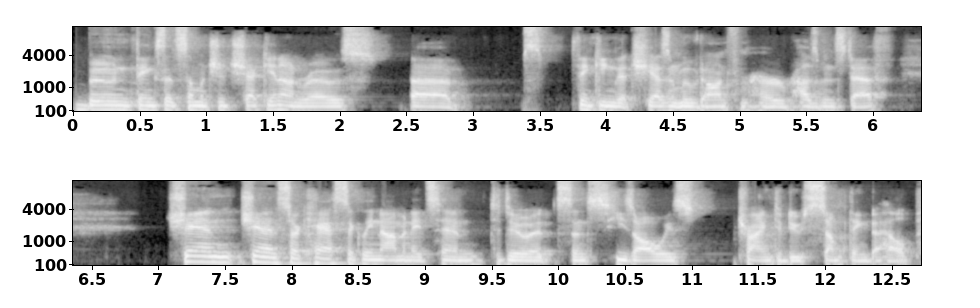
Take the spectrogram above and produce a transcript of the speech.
Boone thinks that someone should check in on Rose, uh, thinking that she hasn't moved on from her husband's death. Shannon, Shannon sarcastically nominates him to do it since he's always trying to do something to help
